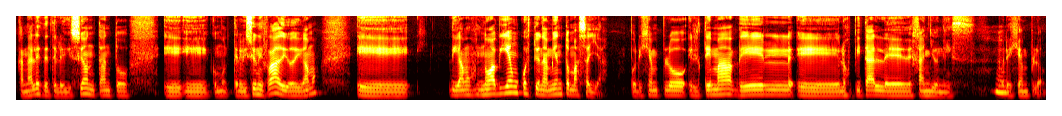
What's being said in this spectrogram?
canales de televisión, tanto eh, como televisión y radio, digamos, digamos, no había un cuestionamiento más allá. Por ejemplo, el tema del hospital de Han Yunis, por ejemplo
